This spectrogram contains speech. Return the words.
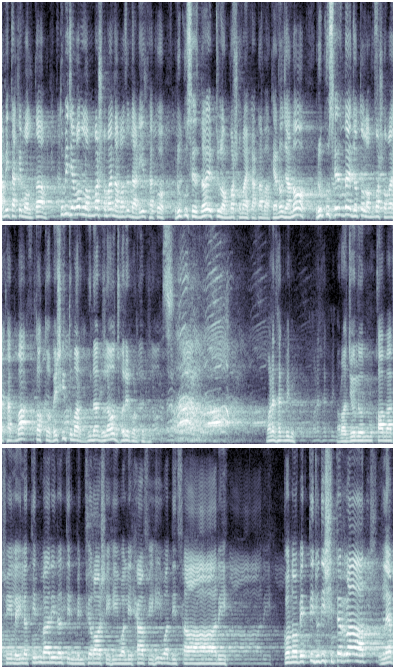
আমি তাকে বলতাম, তুমি যেমন লম্বা সময় নামাজে দাঁড়িয়ে থাকো, রুকু, সেজদাও একটু লম্বা সময় কাটাবা। কেন জানো? রুকু, সেজদায় যত লম্বা সময় থাকবা, তত বেশি তোমার গুনাগুলাও ঝরে পড়তে পারে মনে থাকবি নি? رجل قام في ليلة باردة من فراشه ولحافه ودثاره কোন ব্যক্তি যদি শীতের রাত ল্যাপ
